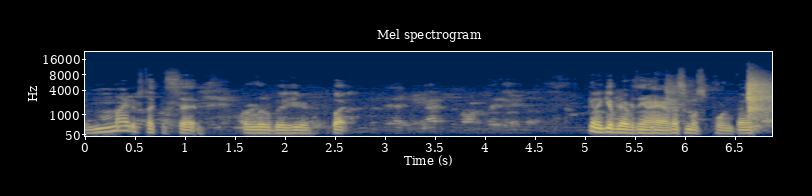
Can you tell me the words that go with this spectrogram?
might affect the set a little bit here. But gonna give it everything I have. That's the most important thing.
